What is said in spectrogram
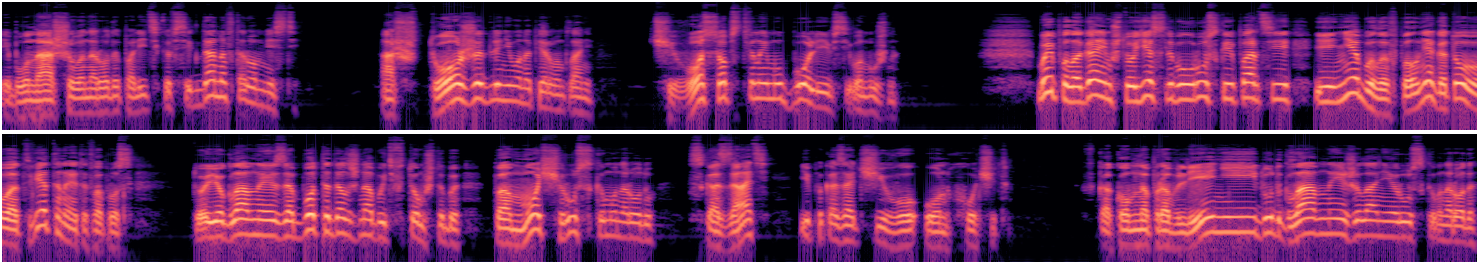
ибо у нашего народа политика всегда на втором месте. А что же для него на первом плане? Чего, собственно, ему более всего нужно? Мы полагаем, что если бы у русской партии и не было вполне готового ответа на этот вопрос, то ее главная забота должна быть в том, чтобы помочь русскому народу сказать и показать, чего он хочет. В каком направлении идут главные желания русского народа,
